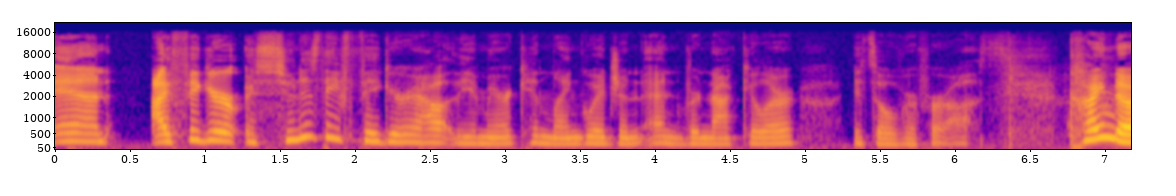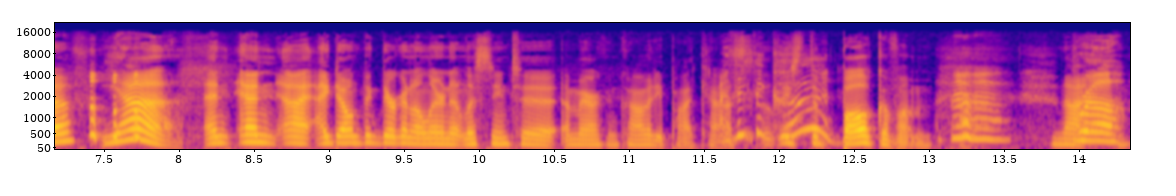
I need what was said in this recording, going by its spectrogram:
And I figure as soon as they figure out the American language and, and vernacular, it's over for us. Kind of, yeah. and and uh, I don't think they're going to learn it listening to American comedy podcasts. I think they At least the bulk of them. Not, Bruh,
